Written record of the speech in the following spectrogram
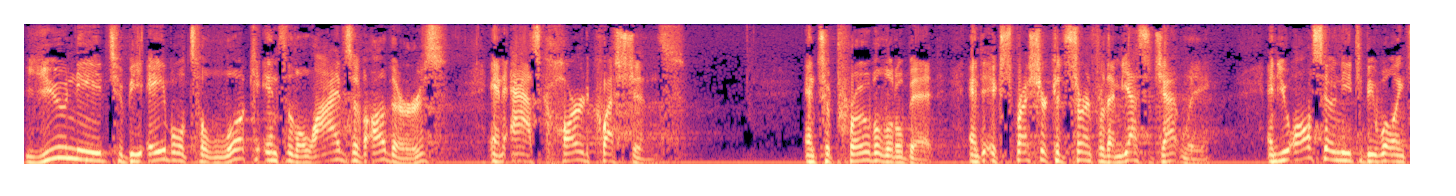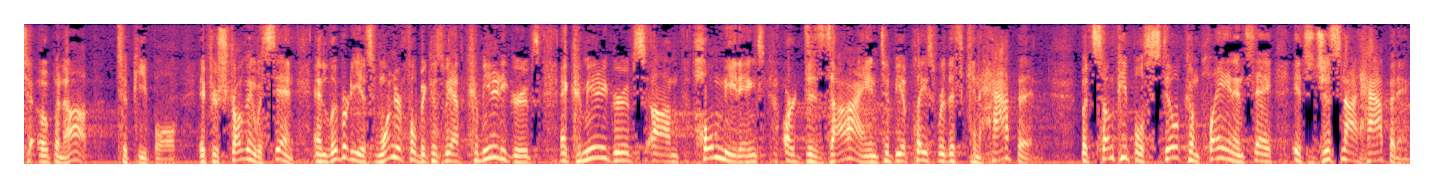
You need to be able to look into the lives of others and ask hard questions and to probe a little bit and to express your concern for them, yes, gently. And you also need to be willing to open up to people if you're struggling with sin. And Liberty is wonderful because we have community groups, and community groups, um, home meetings are designed to be a place where this can happen. But some people still complain and say it's just not happening.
